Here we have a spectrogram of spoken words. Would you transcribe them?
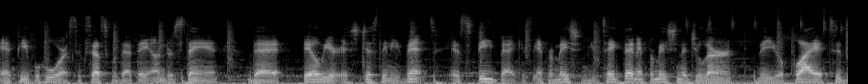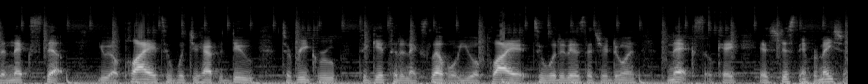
and people who are successful, that they understand that failure is just an event, it's feedback, it's information. You take that information that you learn, then you apply it to the next step. You apply it to what you have to do to regroup to get to the next level. You apply it to what it is that you're doing next, okay? It's just information.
